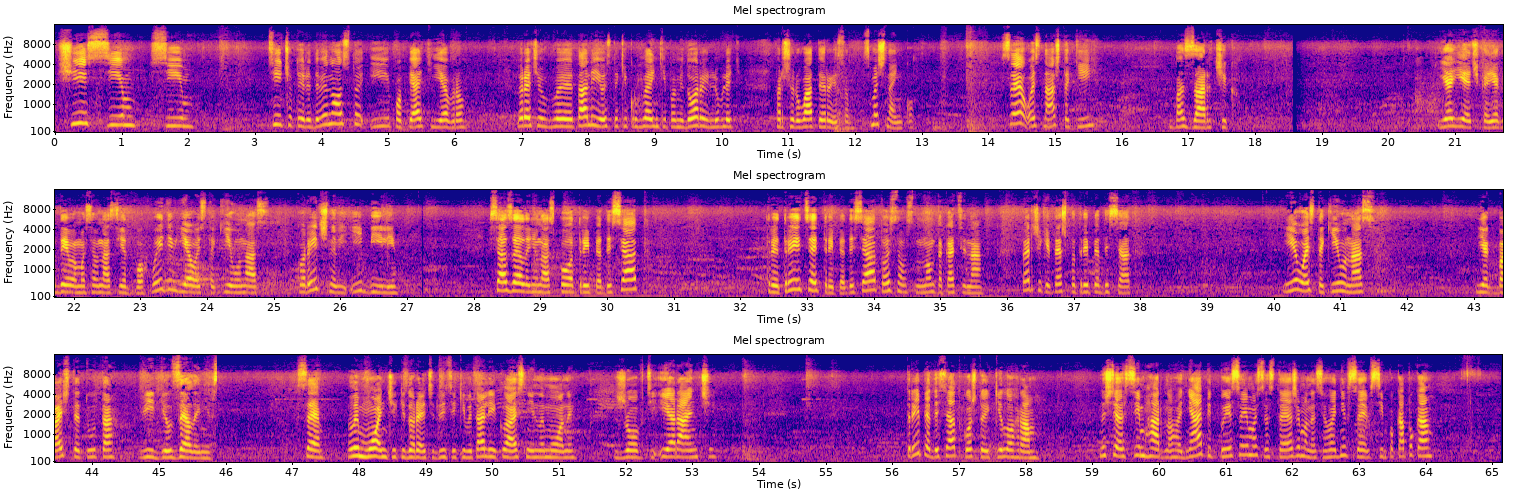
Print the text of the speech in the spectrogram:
6, 7, 7. Ці 4,90 і по 5 євро. До речі, в Італії ось такі кругленькі помідори люблять фарширувати рисом. Смачненько. Все, ось наш такий базарчик. Яєчка, як дивимося, у нас є двох видів. Є ось такі у нас коричневі і білі. Вся зелень у нас по 3,50. 3,30, 3,50. Ось в основному така ціна. Перчики теж по 3,50. І ось такі у нас, як бачите, тут відділ зелені. Все. Лимончики, до речі, дивіться, які в Італії класні лимони. Жовті і оранчі. 3,50 коштує кілограм. Ну що, всім гарного дня, підписуємося, стежимо. На сьогодні все. Всім пока-пока.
